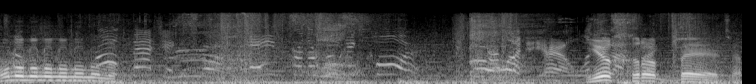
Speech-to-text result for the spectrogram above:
Oh no no no no no no no. يخرب بيته.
